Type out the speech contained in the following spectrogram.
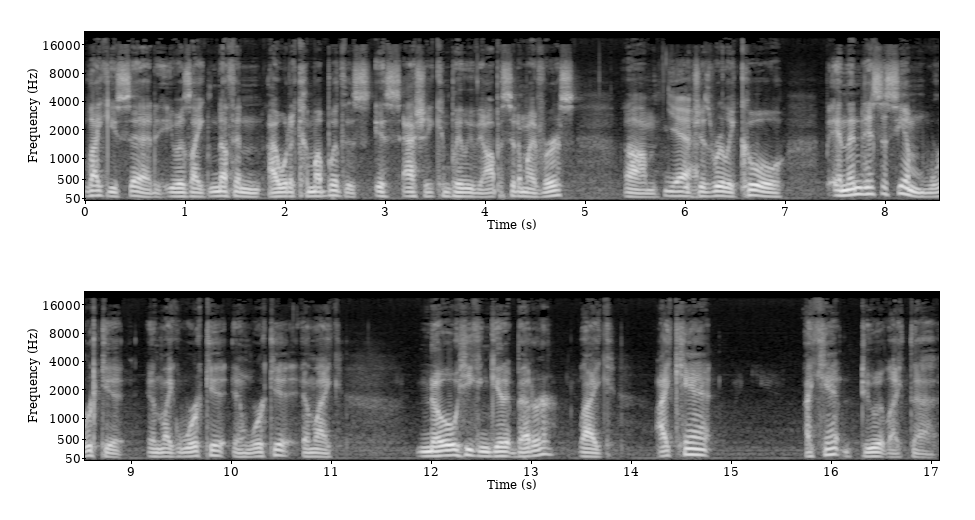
like you said, it was like nothing I would have come up with is is actually completely the opposite of my verse, um, Yeah, which is really cool. And then just to see him work it and like work it and work it and like know he can get it better. Like I can't, I can't do it like that.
